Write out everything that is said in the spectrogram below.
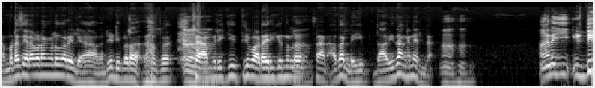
നമ്മുടെ ചില പടങ്ങൾ പറയില്ലേ ആ അവന്റെ ഇടിപട. അപ്പൊ ഫാമിലിക്ക് ഇത്തിരി പടായിരിക്കും എന്നുള്ള സാധനം. അതല്ല ഈ ദാവിത അങ്ങനെയല്ല. അങ്ങനെ ഈ ഇടി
